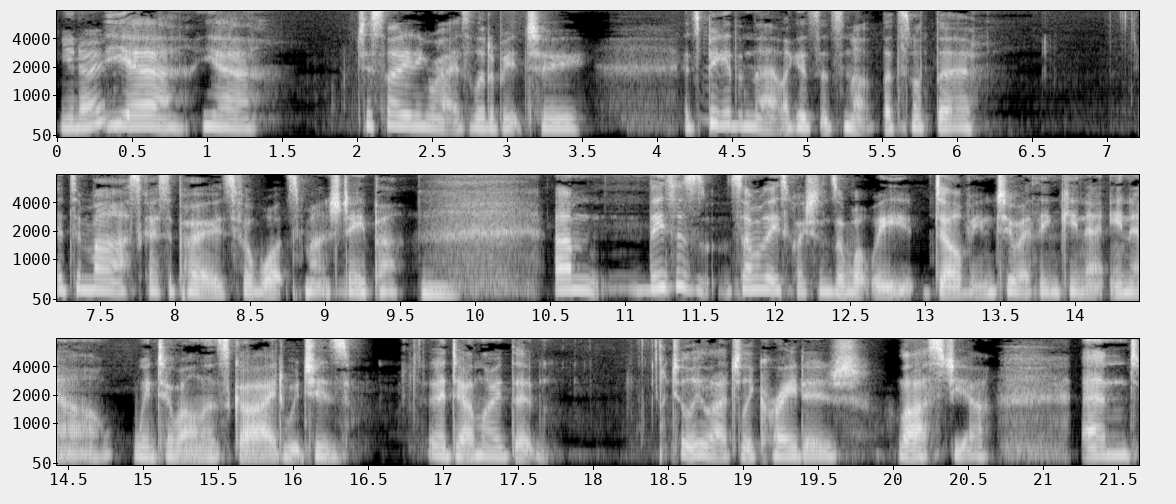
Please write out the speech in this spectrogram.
you know? Yeah. Yeah. Just not eating right is a little bit too. It's bigger than that. Like it's it's not. That's not the. It's a mask, I suppose, for what's much deeper. Um, these is some of these questions are what we delve into. I think in our, in our winter wellness guide, which is a download that Julie largely created last year. And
